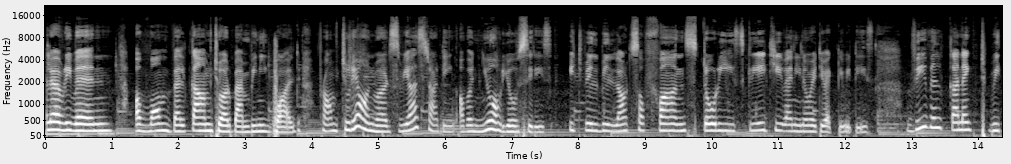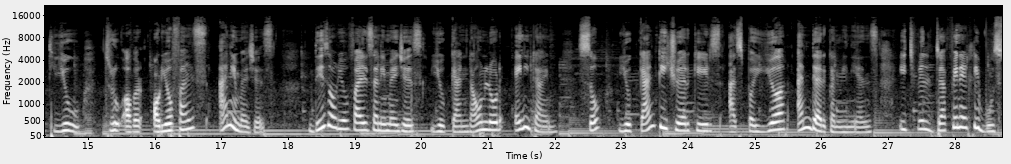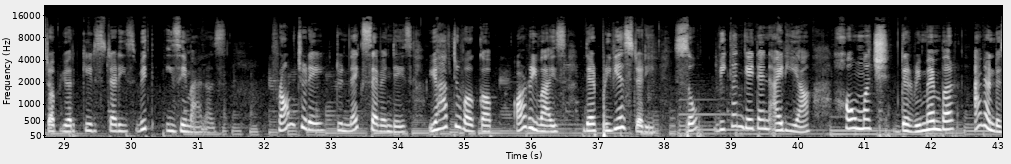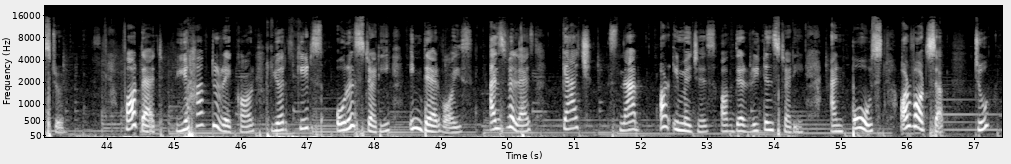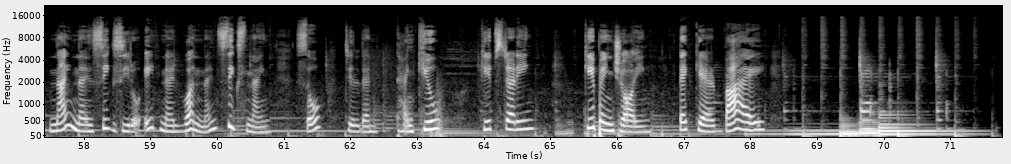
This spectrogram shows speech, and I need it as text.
Hello everyone, a warm welcome to our Bambini world. From today onwards, we are starting our new audio series. It will be lots of fun, stories, creative, and innovative activities. We will connect with you through our audio files and images. These audio files and images you can download anytime so you can teach your kids as per your and their convenience. It will definitely boost up your kids' studies with easy manners. From today to next 7 days, you have to work up or revise their previous study so we can get an idea how much they remember and understood. For that, you have to record your kids' oral study in their voice as well as catch, snap, or images of their written study and post or WhatsApp to 9960891969. So, till then, thank you. Keep studying, keep enjoying. Take care. Bye.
